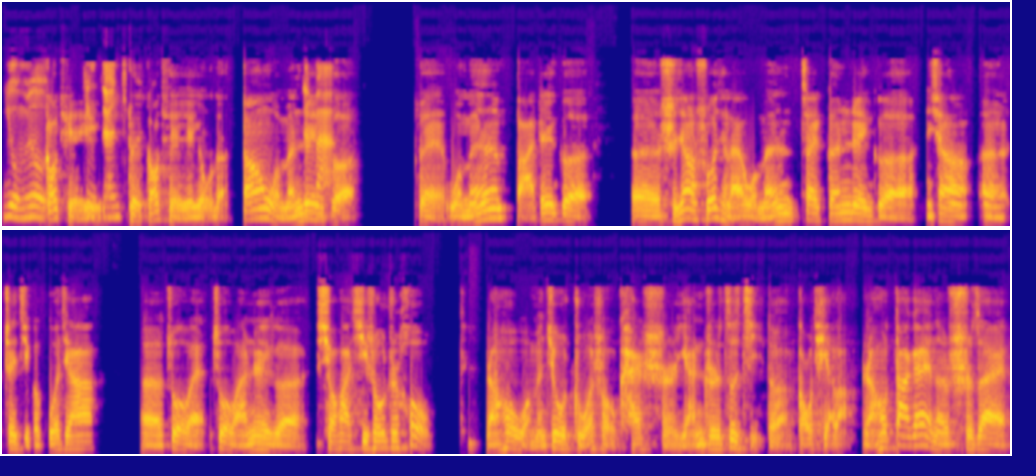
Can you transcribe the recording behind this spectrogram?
嗯、有没有高铁订单？对，高铁也有的。当我们这个，对，我们把这个呃，实际上说起来，我们在跟这个，你像呃这几个国家呃做完做完这个消化吸收之后。然后我们就着手开始研制自己的高铁了，然后大概呢是在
